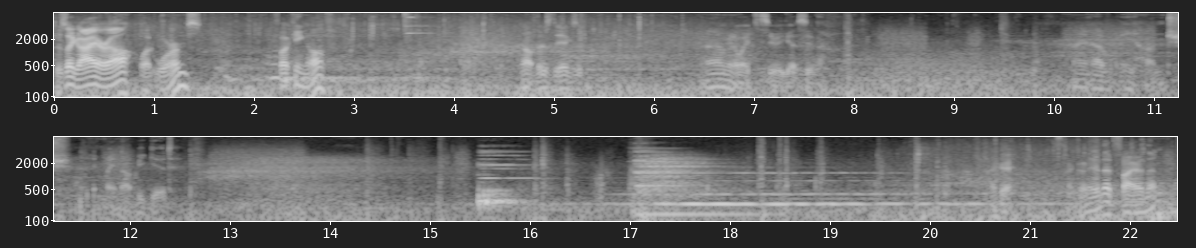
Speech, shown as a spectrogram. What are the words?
Just like IRL. What, worms? Fucking off. Oh, there's the exit. I'm gonna wait to see what you guys do. I have a hunch. It might not be good. Okay. Let's not go near that fire then.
